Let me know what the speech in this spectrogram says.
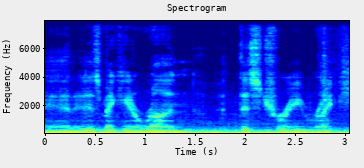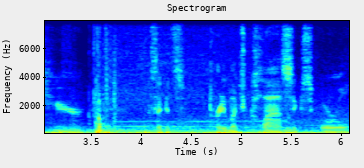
and it is making a run at this tree right here. Looks like it's pretty much classic squirrel.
